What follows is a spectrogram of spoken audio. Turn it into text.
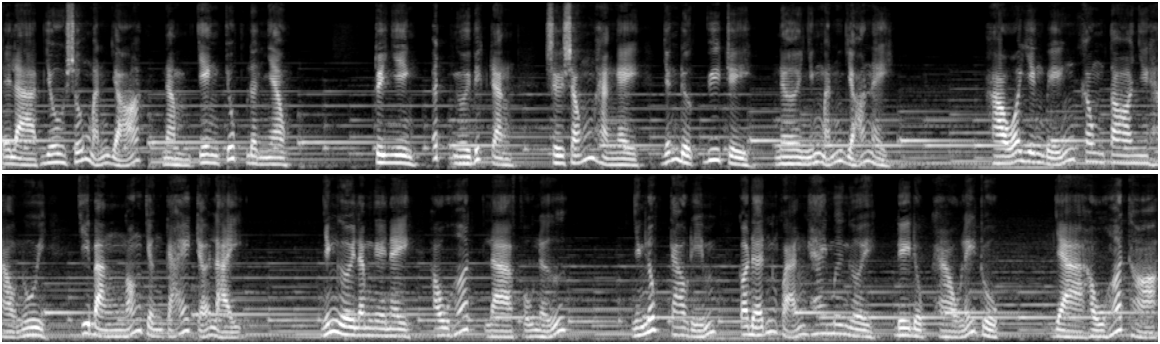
đây là vô số mảnh vỏ nằm chen chúc lên nhau. Tuy nhiên, ít người biết rằng sự sống hàng ngày vẫn được duy trì nơi những mảnh vỏ này. Hào ở gian biển không to như hào nuôi, chỉ bằng ngón chân cái trở lại. Những người làm nghề này hầu hết là phụ nữ. Những lúc cao điểm có đến khoảng 20 người đi đục hào lấy ruột và hầu hết họ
